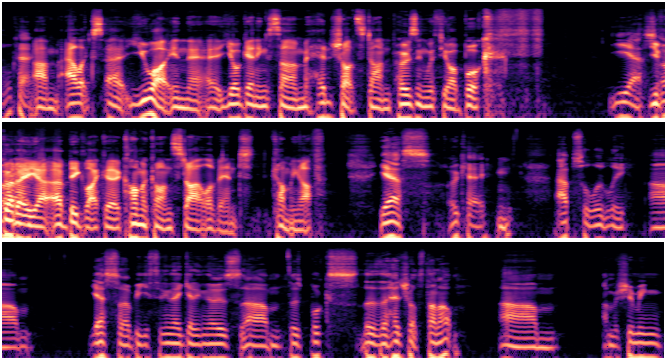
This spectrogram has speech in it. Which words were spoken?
Okay. Um, Alex, uh, you are in there. Uh, you're getting some headshots done posing with your book. Yes. You've got right. a, uh, a big, like a Comic Con style event coming up. Yes. Okay. Hmm. Absolutely. Um, yes, I'll be sitting there getting those um, those books, the, the headshots done up. Um, I'm assuming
